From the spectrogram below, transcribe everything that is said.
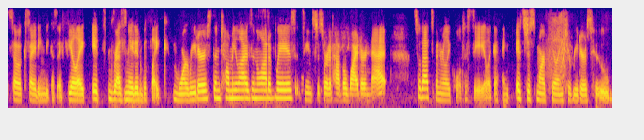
so exciting because I feel like it's resonated with like more readers than Tell Me Lies in a lot of ways. It seems to sort of have a wider net. So that's been really cool to see. Like I think it's just more appealing to readers who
